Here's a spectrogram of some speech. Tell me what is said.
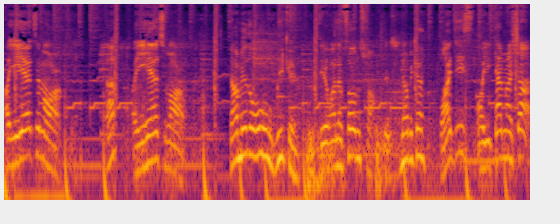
Are you here tomorrow? Huh? Are you here tomorrow? I'm here the whole weekend. Do you want to film some? No, we can. Why this? Are you camera shy?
